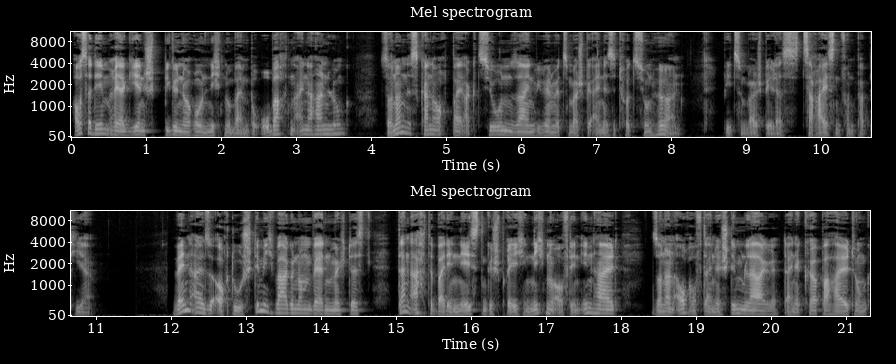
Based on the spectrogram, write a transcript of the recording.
Außerdem reagieren Spiegelneuronen nicht nur beim Beobachten einer Handlung, sondern es kann auch bei Aktionen sein, wie wenn wir zum Beispiel eine Situation hören, wie zum Beispiel das Zerreißen von Papier. Wenn also auch du stimmig wahrgenommen werden möchtest, dann achte bei den nächsten Gesprächen nicht nur auf den Inhalt, sondern auch auf deine Stimmlage, deine Körperhaltung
